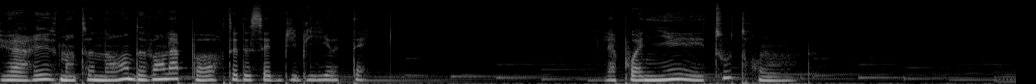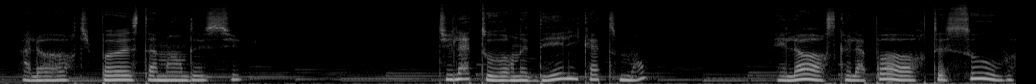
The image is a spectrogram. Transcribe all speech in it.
Tu arrives maintenant devant la porte de cette bibliothèque. La poignée est toute ronde. Alors tu poses ta main dessus. Tu la tournes délicatement et lorsque la porte s'ouvre,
